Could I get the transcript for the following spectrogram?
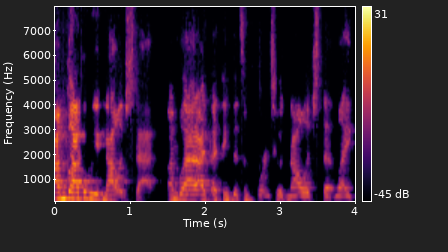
I'm glad that we acknowledged that. I'm glad. I, I think that's important to acknowledge that, like,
